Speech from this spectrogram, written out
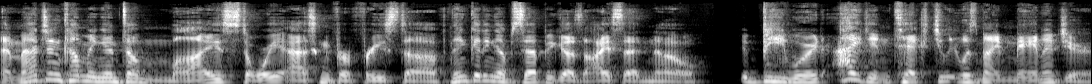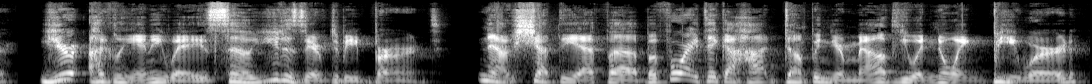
Imagine coming into my story asking for free stuff, then getting upset because I said no. B word, I didn't text you, it was my manager. You're ugly anyways, so you deserve to be burnt. Now shut the F up before I take a hot dump in your mouth, you annoying B word.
